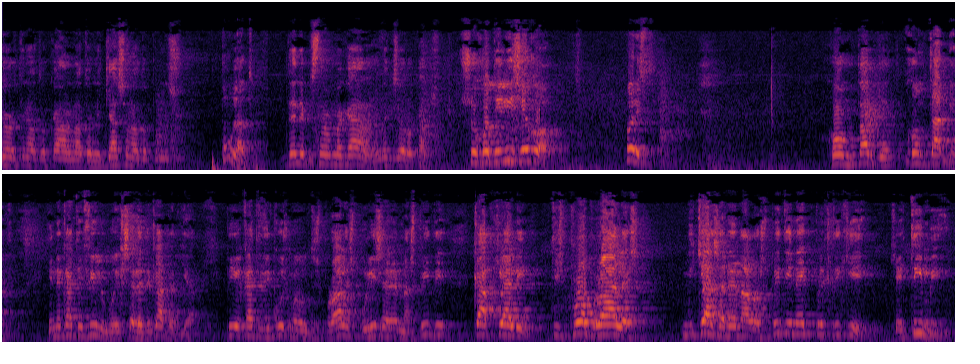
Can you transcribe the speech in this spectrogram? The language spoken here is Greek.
ξέρω τι να το κάνω, να το νοικιάσω, να το πουλήσω. πούλα το. Δεν εμπιστεύομαι κανέναν, δεν ξέρω κάποιον. Σου έχω τη λύση εγώ. Ορίστε. Home target. Home target. Είναι κάτι φίλοι μου, εξαιρετικά παιδιά. Πήγε κάτι δικούς μου τις προάλλες, πουλήσανε ένα σπίτι. Κάποιοι άλλοι τις προ-προάλλες νοικιάσανε ένα άλλο σπίτι. Είναι εκπληκτική και τίμη.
